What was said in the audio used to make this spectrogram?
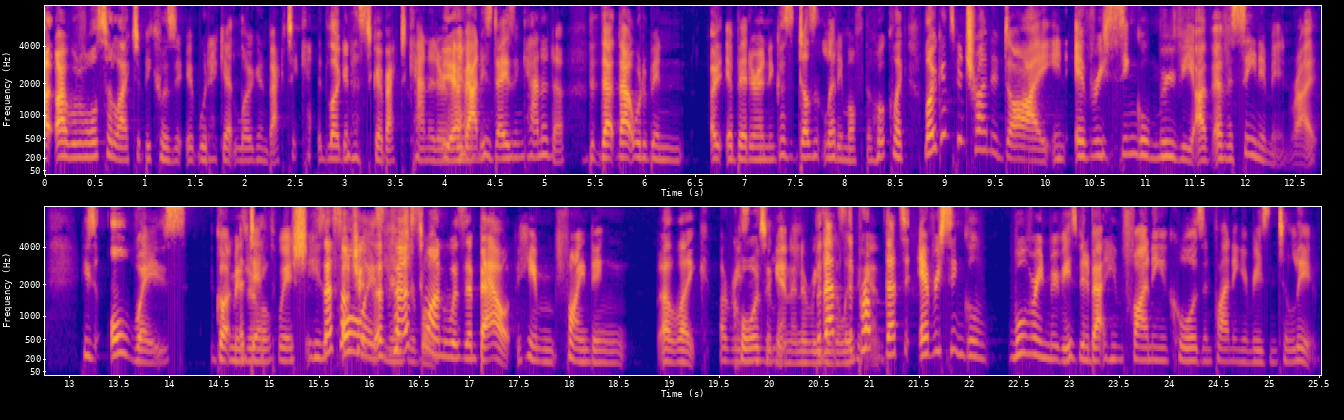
I- I would have also liked it because it, it would get Logan back to Logan has to go back to Canada and Yeah. live out his days in Canada. But that that would have been a, a better ending because it doesn't let him off the hook. Like Logan's been trying to die in every single movie I've ever seen him in. Right? He's always got Miserable. a death wish. He's That's always The first one was about him finding a like A reason cause again live. and a reason But that's to the live prob- again. That's every single Wolverine movie has been about him finding a cause and finding a reason to live.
